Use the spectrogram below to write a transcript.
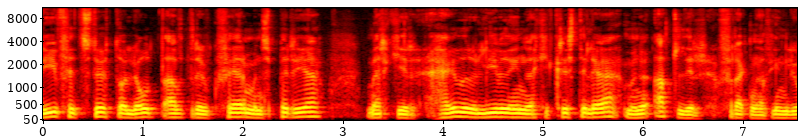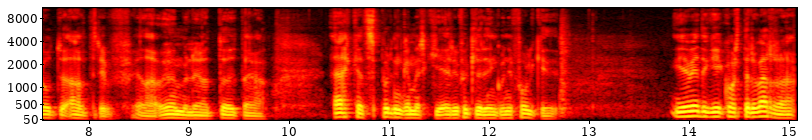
lífitt stutt og ljót afdrif hver mun spyrja, merkir hegður lífið einu ekki kristilega, munu allir fregna þín ljótu afdrif eða ömulega döðdaga. Ekkert spurningamerki er í fullirðingunni fólkiði. Ég veit ekki hvort er verra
